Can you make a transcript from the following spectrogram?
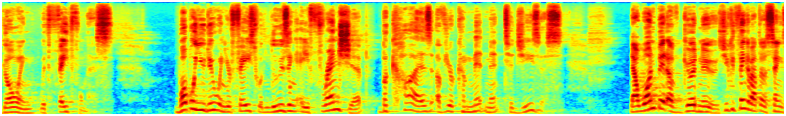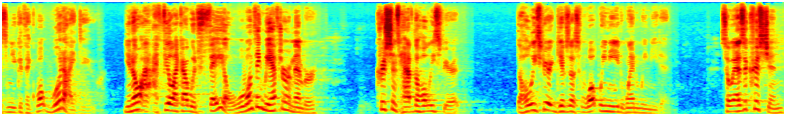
going with faithfulness. What will you do when you're faced with losing a friendship because of your commitment to Jesus? Now, one bit of good news, you can think about those things and you can think, what would I do? You know, I feel like I would fail. Well, one thing we have to remember Christians have the Holy Spirit. The Holy Spirit gives us what we need when we need it. So, as a Christian,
